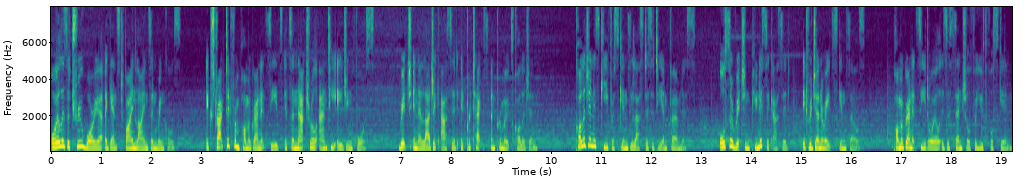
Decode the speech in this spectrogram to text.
Oil is a true warrior against fine lines and wrinkles. Extracted from pomegranate seeds, it's a natural anti aging force. Rich in ellagic acid, it protects and promotes collagen. Collagen is key for skin's elasticity and firmness. Also rich in punicic acid, it regenerates skin cells. Pomegranate seed oil is essential for youthful skin.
